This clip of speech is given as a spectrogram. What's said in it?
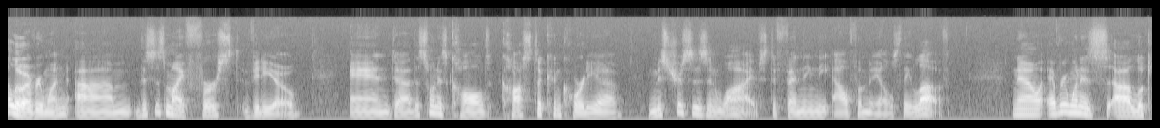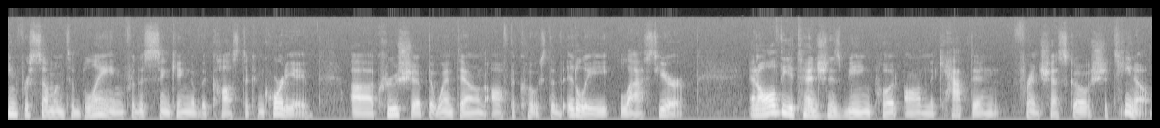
Hello everyone, um, this is my first video and uh, this one is called Costa Concordia Mistresses and Wives Defending the Alpha Males They Love. Now everyone is uh, looking for someone to blame for the sinking of the Costa Concordia, a cruise ship that went down off the coast of Italy last year. And all the attention is being put on the captain, Francesco Schettino.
